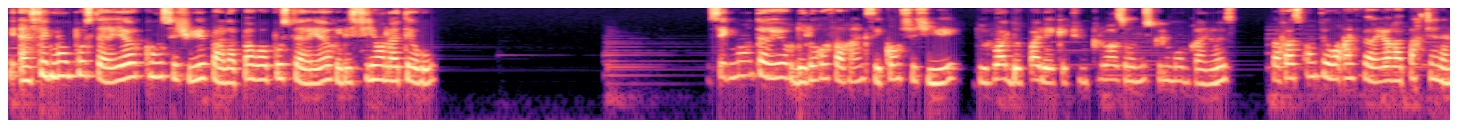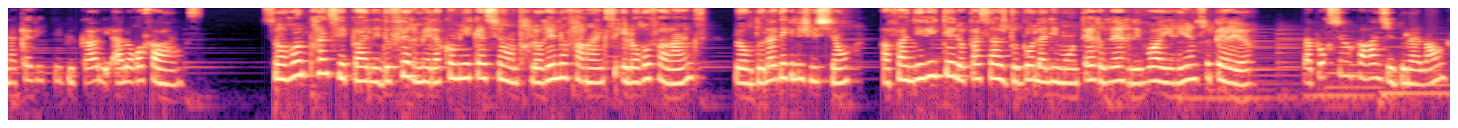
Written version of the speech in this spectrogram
Et un segment postérieur constitué par la paroi postérieure et les sillons latéraux. Le segment antérieur de l'oropharynx est constitué de voile de palais qui est une cloison musculo-membraneuse la face antéro-inférieure appartient à la cavité buccale et à l'oropharynx. Son rôle principal est de fermer la communication entre le rhinopharynx et l'oropharynx lors de la déglutition afin d'éviter le passage de bol alimentaire vers les voies aériennes supérieures. La portion pharyngée de la langue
